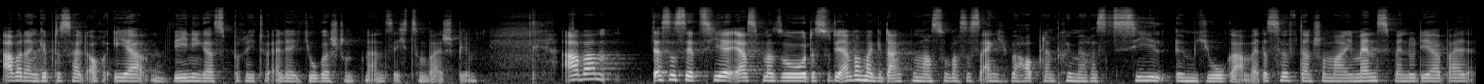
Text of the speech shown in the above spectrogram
Aber dann gibt es halt auch eher weniger spirituelle Yoga-Stunden an sich zum Beispiel. Aber das ist jetzt hier erstmal so, dass du dir einfach mal Gedanken machst, so was ist eigentlich überhaupt dein primäres Ziel im Yoga, weil das hilft dann schon mal immens, wenn du dir bei,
